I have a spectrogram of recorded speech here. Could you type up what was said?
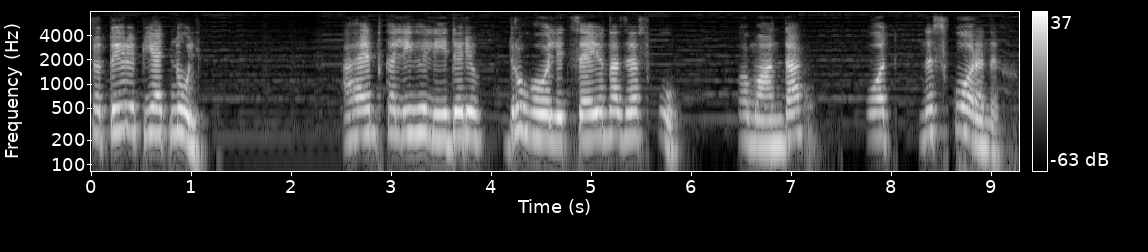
Чотири п'ять нуль. Агентка Ліги лідерів другого ліцею на зв'язку. Команда Код нескорених.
